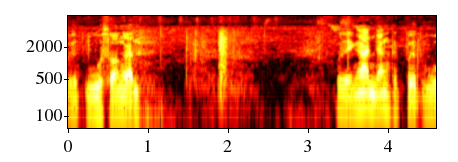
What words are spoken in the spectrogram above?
เปิดอูสองกัน บ่ได้งานยังแต่เปิดอู่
